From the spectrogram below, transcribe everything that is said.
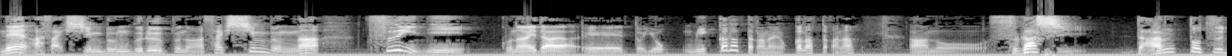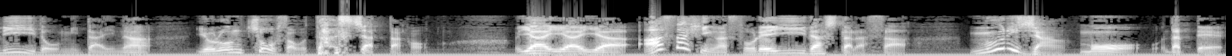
ね、朝日新聞グループの朝日新聞が、ついに、この間、えっ、ー、と、3日だったかな ?4 日だったかな？あの、菅氏、ダントツリードみたいな世論調査を出しちゃったの。いやいやいや、朝日がそれ言い出したらさ、無理じゃん、もう。だって、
